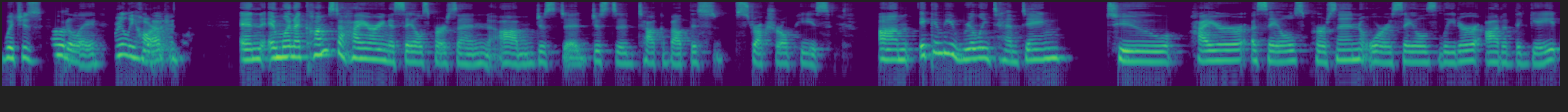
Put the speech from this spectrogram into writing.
which is totally really hard yep. And and when it comes to hiring a salesperson, um, just to, just to talk about this structural piece, um, it can be really tempting to hire a salesperson or a sales leader out of the gate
